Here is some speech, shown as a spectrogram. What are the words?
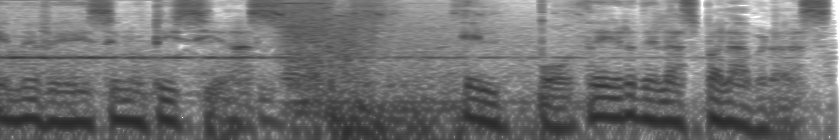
MBS Noticias. El poder de las palabras.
